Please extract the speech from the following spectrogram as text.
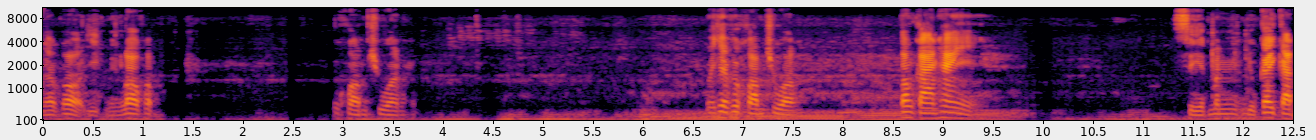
แล้วก็อีกหนึ่งรอบครับเพื่อความชัวร์นะครับ ไม่ใช่เพื่อความชัวร์ต้องการให้ เศษมันอยู่ใกล้กัน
